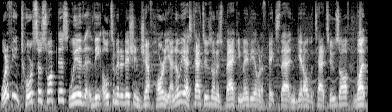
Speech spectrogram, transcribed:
what if you torso swap this with the Ultimate Edition Jeff Hardy? I know he has tattoos on his back. You may be able to fix that and get all the tattoos off, but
